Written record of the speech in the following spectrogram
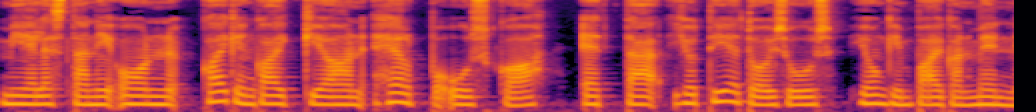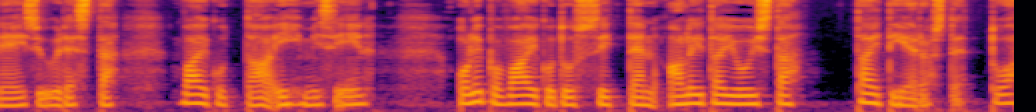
Mielestäni on kaiken kaikkiaan helppo uskoa, että jo tietoisuus jonkin paikan menneisyydestä vaikuttaa ihmisiin, olipa vaikutus sitten alitajuista tai tiedostettua.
